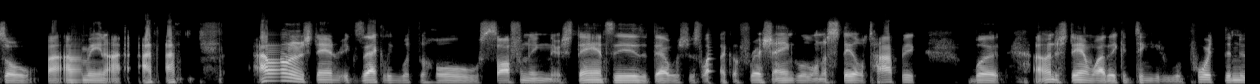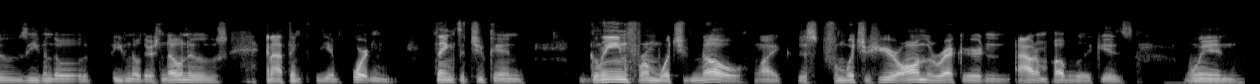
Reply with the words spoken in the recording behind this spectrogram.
So I, mean, I, I, I I don't understand exactly what the whole softening their stance is. That that was just like, a fresh angle on a stale topic, but I understand why they continue to report the news, even though even though there's no news. And I think the important things that you can glean from what you know, like just from what you hear on the record and out in public, is when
